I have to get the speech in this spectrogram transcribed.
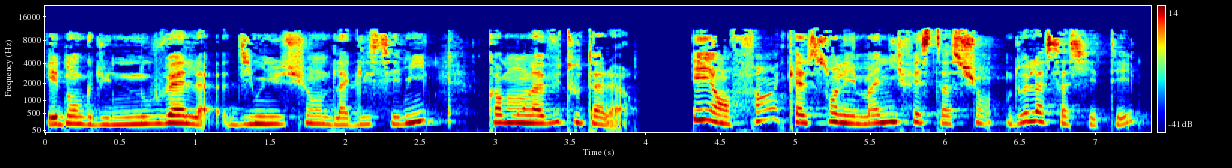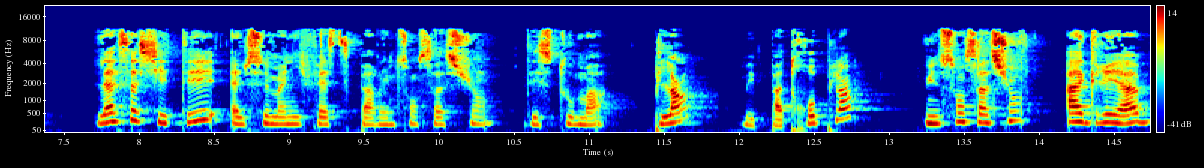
et donc d'une nouvelle diminution de la glycémie, comme on l'a vu tout à l'heure. Et enfin, quelles sont les manifestations de la satiété? La satiété, elle se manifeste par une sensation d'estomac plein, mais pas trop plein, une sensation agréable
